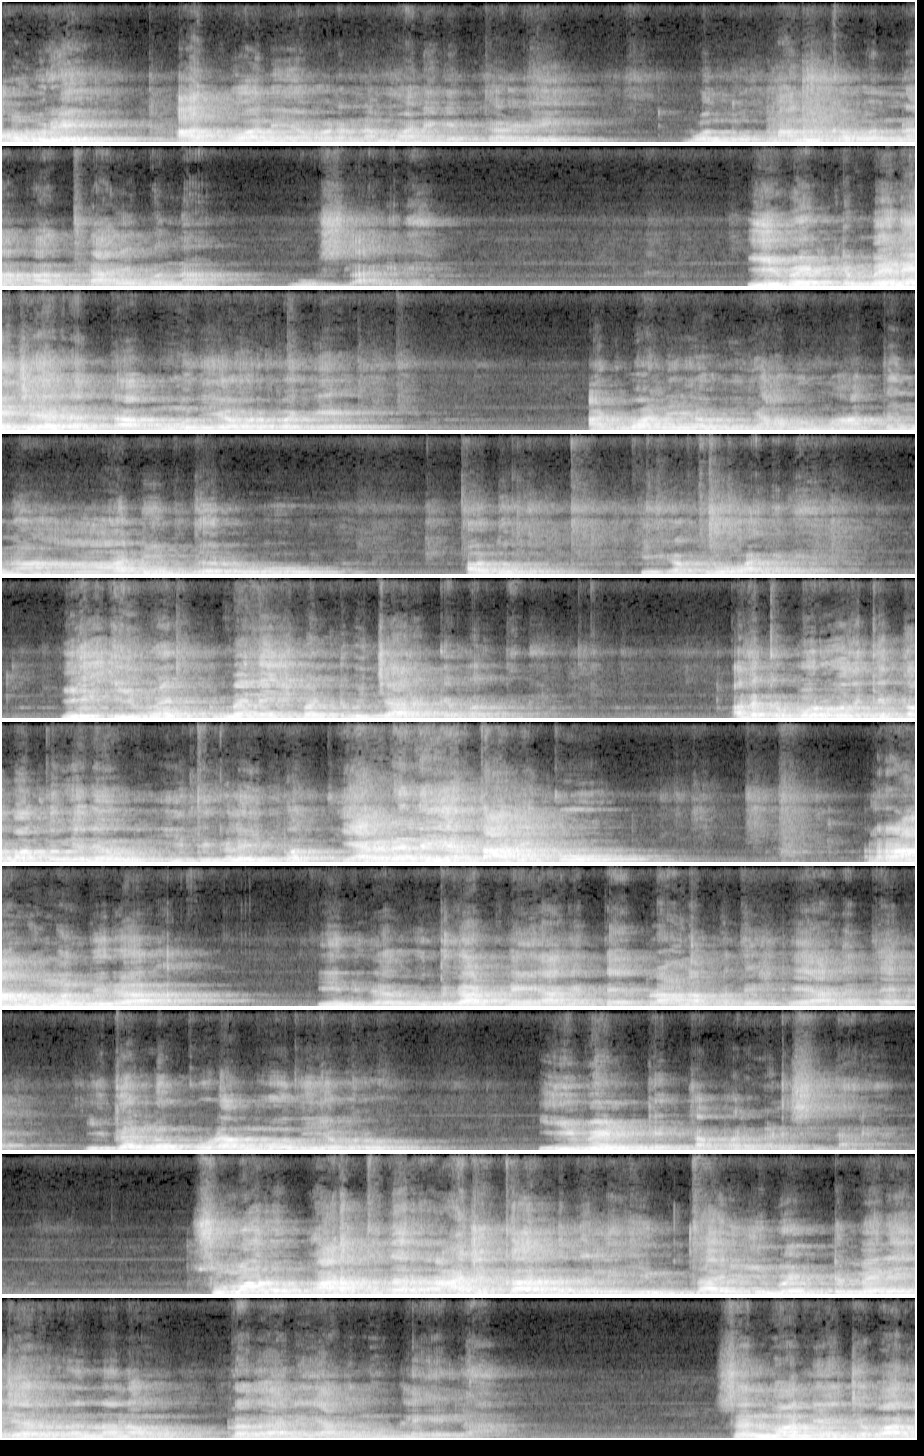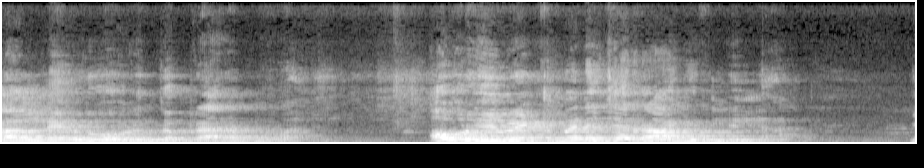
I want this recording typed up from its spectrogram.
ಅವರೇ ಅದ್ವಾನಿ ಅವರನ್ನು ಮನೆಗೆ ತಳ್ಳಿ ಒಂದು ಅಂಕವನ್ನು, ಅಧ್ಯಾಯವನ್ನು ಮುಗಿಸಲಾಗಿದೆ. ಈವೆಂಟ್ ಮ್ಯಾನೇಜರ್ ಅಂತ ಮೋದಿಯವರ ಬಗ್ಗೆ ಅಡ್ವಾಣಿಯವರು ಯಾವ ಮಾತನ್ನು ಆಡಿದ್ದರೂ ಅದು ಈಗ ಪ್ರೂವ್ ಆಗಿದೆ. ಈ ಇವೆಂಟ್ ಮ್ಯಾನೇಜ್ಮೆಂಟ್ ವಿಚಾರಕ್ಕೆ ಬರ್ತೀನಿ ಅದಕ್ಕೆ ಬರುವುದಕ್ಕಿಂತ ಮಾತ್ರ ಏನೇ ಈ ತಿಂಗಳ ಇಪ್ಪತ್ತೆರಡನೆಯ ತಾರೀಕು ರಾಮ ಮಂದಿರ ಏನಿದೆ, ಅದು ಉದ್ಘಾಟನೆ ಆಗುತ್ತೆ, ಪ್ರಾಣ ಪ್ರತಿಷ್ಠೆ ಆಗುತ್ತೆ. ಇದನ್ನು ಕೂಡ ಮೋದಿಯವರು ಈವೆಂಟ್ ಅಂತ ಪರಿಗಣಿಸಿದ್ದಾರೆ. ಸುಮಾರು ಭಾರತದ ರಾಜಕಾರಣದಲ್ಲಿ ಇಂಥ ಈವೆಂಟ್ ಮ್ಯಾನೇಜರನ್ನು ನಾವು ಪ್ರಧಾನಿಯಾಗಿ ನೋಡಲೇ ಇಲ್ಲ. ಸನ್ಮಾನ್ಯ ಜವಾಹರ್ಲಾಲ್ ನೆಹರು ಅವರಿಂದ ಪ್ರಾರಂಭವಾಗಿ. ಅವರು ಇವೆಂಟ್ ಮ್ಯಾನೇಜರ್ ಆಗಿರಲಿಲ್ಲ.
